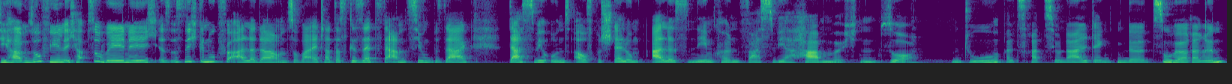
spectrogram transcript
die haben so viel, ich habe so wenig, es ist nicht genug für alle da und so weiter. Das Gesetz der Anziehung besagt, dass wir uns auf Bestellung alles nehmen können, was wir haben möchten. So, du als rational denkende Zuhörerin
